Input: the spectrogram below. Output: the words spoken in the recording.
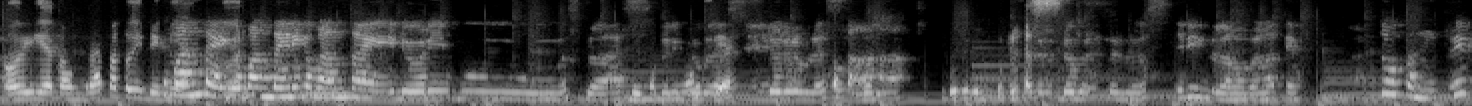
Oh iya, tahun berapa tuh ke idenya? pantai ke Dua- pantai ini ke pantai. 2011 2012 2012 ah. 2012. 2012. Jadi udah lama banget ya. Itu open trip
